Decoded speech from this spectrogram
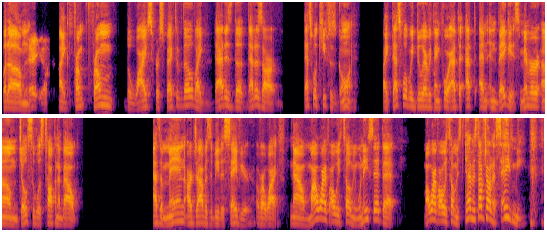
But um, there you go. Like from from the wife's perspective, though, like that is the that is our that's what keeps us going. Like that's what we do everything for. At the at, at in Vegas, remember um Joseph was talking about as a man, our job is to be the savior of our wife. Now, my wife always told me when he said that, my wife always told me, Devin, stop trying to save me.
